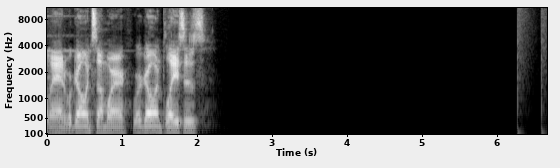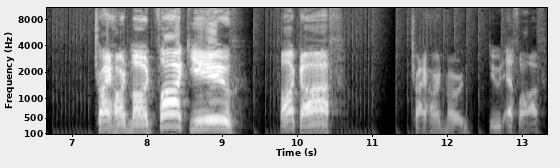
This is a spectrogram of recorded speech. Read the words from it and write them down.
Oh man, we're going somewhere. We're going places. Try hard mode. Fuck you. Fuck off. Try hard mode. Dude, F off.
